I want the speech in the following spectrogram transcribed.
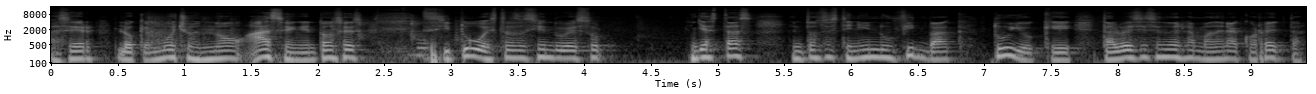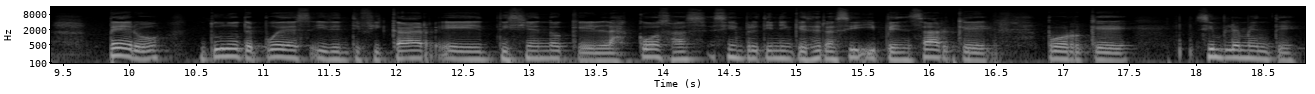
hacer lo que muchos no hacen. Entonces, si tú estás haciendo eso, ya estás entonces teniendo un feedback tuyo que tal vez esa no es la manera correcta, pero tú no te puedes identificar eh, diciendo que las cosas siempre tienen que ser así y pensar que porque simplemente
